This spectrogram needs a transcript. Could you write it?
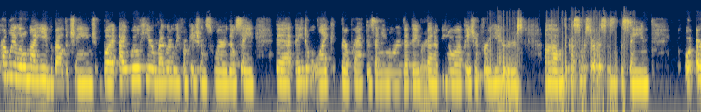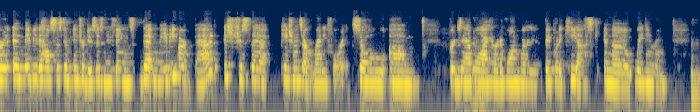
probably a little naive about the change, but I will hear regularly from patients where they'll say that they don't like their practice anymore, that they've right. been a, you know, a patient for years. Um, the customer service isn't the same. Or, or, and maybe the health system introduces new things that maybe aren't bad. It's just that patients aren't ready for it. So, um, for example, yeah. I heard of one where they put a kiosk in the waiting room. Mm-hmm.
